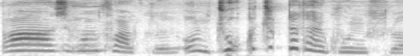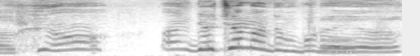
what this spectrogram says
Aa sifonu farklı. Oğlum çok küçük detay koymuşlar. Ya. Ben geçemedim burayı.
